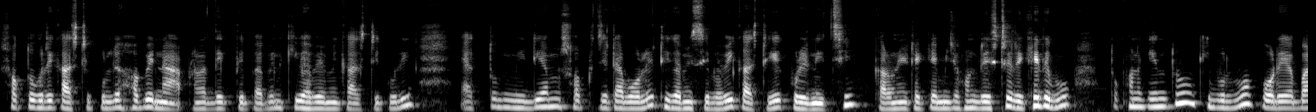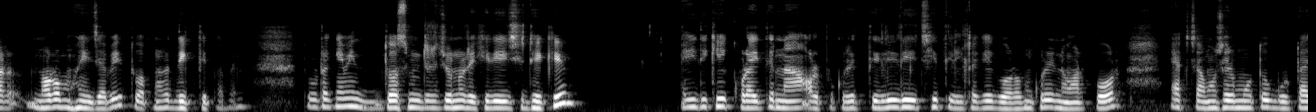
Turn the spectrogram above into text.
শক্ত করে কাজটি করলে হবে না। আপনারা দেখতে পাবেন কীভাবে আমি কাজটি করি। একদম মিডিয়াম সফট যেটা বলে, ঠিক আমি সেভাবেই কাজটিকে করে নিচ্ছি। কারণ এটাকে আমি যখন রেস্টে রেখে দেবো, তখন কিন্তু কি বলব? পরে আবার নরম হয়ে যাবে। তো আপনারা দেখতে পাবেন। তো ওটাকে আমি দশ মিনিটের জন্য রেখে দিয়েছি ঢেকে। এইদিকে কড়াইতে না অল্প করে তেল দিয়েছি। তেলটাকে গরম করে নেওয়ার পর এক চামচের মতো গোটা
